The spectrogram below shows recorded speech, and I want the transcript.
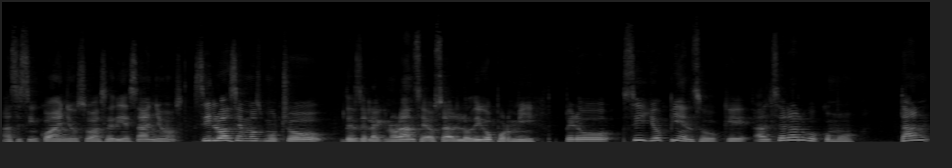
hace cinco años o hace diez años, sí lo hacemos mucho desde la ignorancia, o sea, lo digo por mí, pero sí yo pienso que al ser algo como tan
